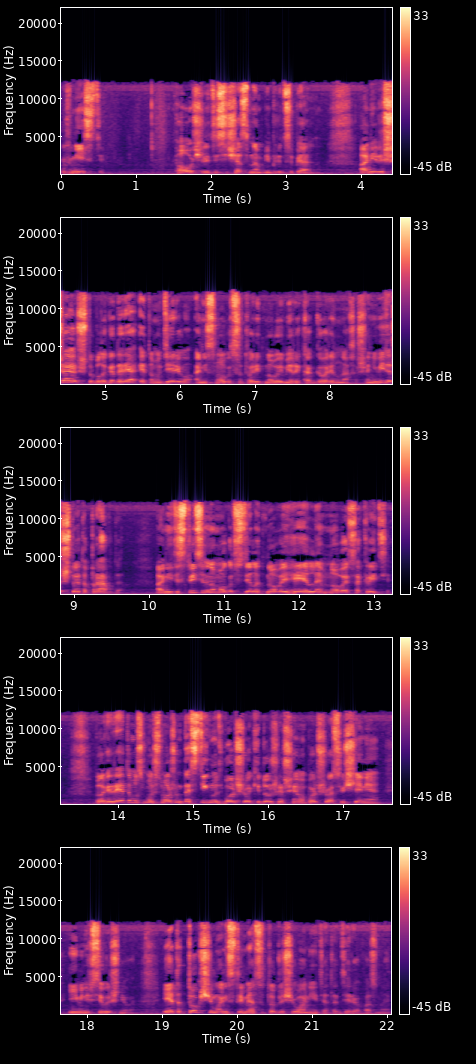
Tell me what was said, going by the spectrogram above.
вместе – по очереди, сейчас нам не принципиально. Они решают, что благодаря этому дереву они смогут сотворить новые миры, как говорил Нахаш. Они видят, что это правда. Они действительно могут сделать новый ГЛМ, новое сокрытие. Благодаря этому мы сможем достигнуть большего кидуша Хашема, большего освящения имени Всевышнего. И это то, к чему они стремятся, то, для чего они едят от дерева познания.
